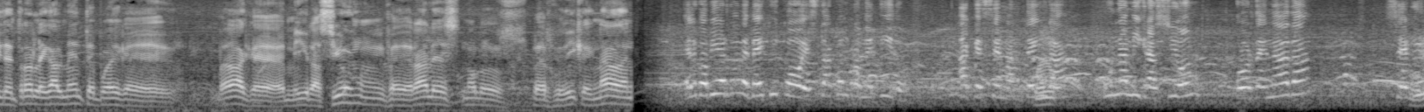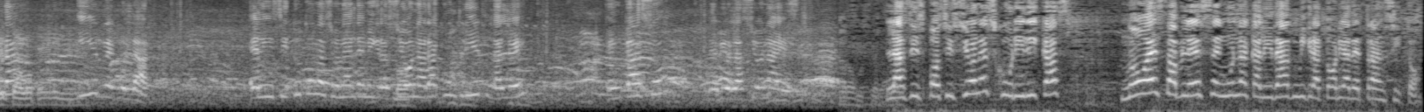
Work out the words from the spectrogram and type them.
y de entrar legalmente, pues que que migración y federales no los perjudiquen nada. El gobierno de México está comprometido a que se mantenga una migración ordenada, segura y regular. El Instituto Nacional de Migración hará cumplir la ley en caso de violación a esta. Las disposiciones jurídicas no establecen una calidad migratoria de tránsito,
